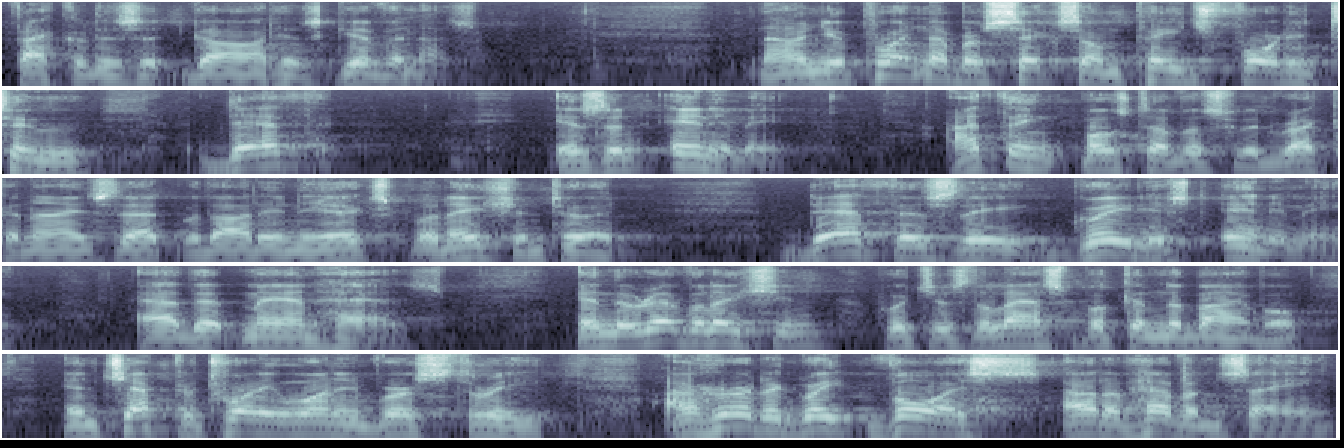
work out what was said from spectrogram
faculties that God has given us. Now, in your point number six on page 42, death is an enemy. I think most of us would recognize that without any explanation to it. Death is the greatest enemy uh, that man has. In the Revelation, which is the last book in the Bible, in chapter 21 and verse 3, I heard a great voice out of heaven saying,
